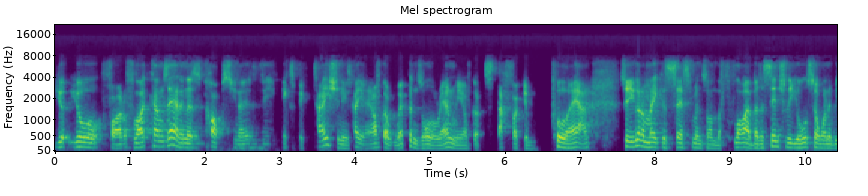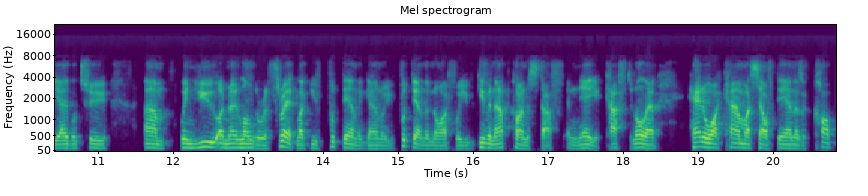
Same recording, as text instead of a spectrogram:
your, your fight or flight comes out. And as cops, you know, the expectation is, hey, I've got weapons all around me. I've got stuff I can pull out. So you've got to make assessments on the fly. But essentially, you also want to be able to, um, when you are no longer a threat, like you've put down the gun or you've put down the knife or you've given up kind of stuff, and now you're cuffed and all that. How do I calm myself down as a cop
